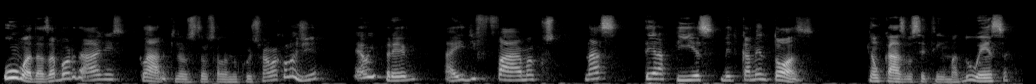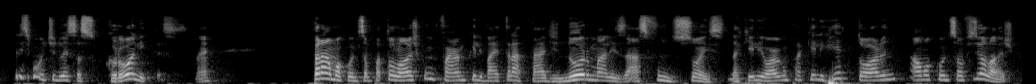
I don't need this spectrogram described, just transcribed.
Uma das abordagens, claro que nós estamos falando no curso de farmacologia, é o emprego aí de fármacos nas terapias medicamentosas. Então, caso você tenha uma doença, principalmente doenças crônicas, né? Para uma condição patológica, um fármaco ele vai tratar de normalizar as funções daquele órgão para que ele retorne a uma condição fisiológica.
